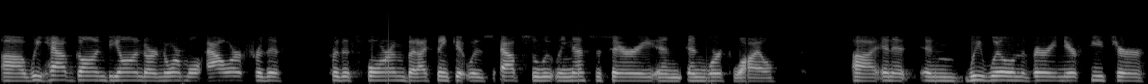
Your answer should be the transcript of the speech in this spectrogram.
Uh, we have gone beyond our normal hour for this for this forum, but I think it was absolutely necessary and, and worthwhile. Uh, and it and we will in the very near future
